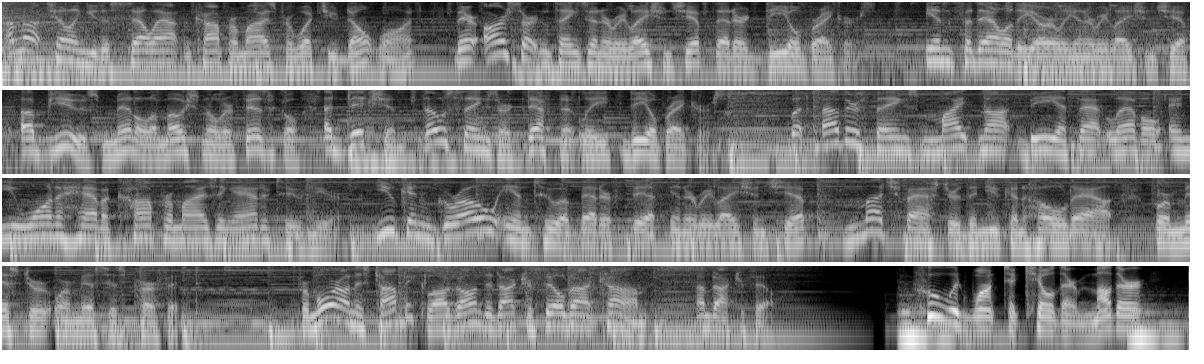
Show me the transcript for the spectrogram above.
I'm not telling you to sell out and compromise for what you don't want. There are certain things in a relationship that are deal breakers infidelity early in a relationship, abuse, mental, emotional, or physical, addiction, those things are definitely deal breakers. But other things might not be at that level, and you want to have a compromising attitude here. You can grow into a better fit in a relationship much faster than you can hold out for Mr. or Mrs. Perfect. For more on this topic, log on to drphil.com. I'm Dr. Phil. Who would want to kill their mother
